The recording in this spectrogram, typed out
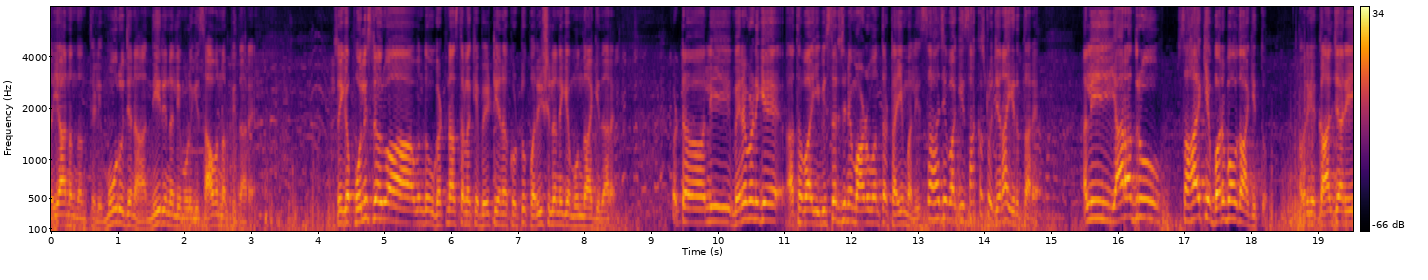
ದಯಾನಂದ್ ಅಂತೇಳಿ ಮೂರು ಜನ ನೀರಿನಲ್ಲಿ ಮುಳುಗಿ ಸಾವನ್ನಪ್ಪಿದ್ದಾರೆ. ಸೊ ಈಗ ಪೊಲೀಸ್ನವರು ಆ ಒಂದು ಘಟನಾ ಸ್ಥಳಕ್ಕೆ ಭೇಟಿಯನ್ನು ಕೊಟ್ಟು ಪರಿಶೀಲನೆಗೆ ಮುಂದಾಗಿದ್ದಾರೆ. ಬಟ್ ಅಲ್ಲಿ ಮೆರವಣಿಗೆ ಅಥವಾ ಈ ವಿಸರ್ಜನೆ ಮಾಡುವಂಥ ಟೈಮಲ್ಲಿ ಸಹಜವಾಗಿ ಸಾಕಷ್ಟು ಜನ ಇರ್ತಾರೆ. ಅಲ್ಲಿ ಯಾರಾದರೂ ಸಹಾಯಕ್ಕೆ ಬರಬಹುದಾಗಿತ್ತು. ಅವರಿಗೆ ಕಾಲ್ಜಾರಿ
